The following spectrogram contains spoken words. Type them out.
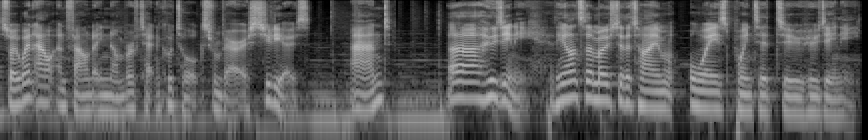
so I went out and found a number of technical talks from various studios. And uh, Houdini. The answer most of the time always pointed to Houdini.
